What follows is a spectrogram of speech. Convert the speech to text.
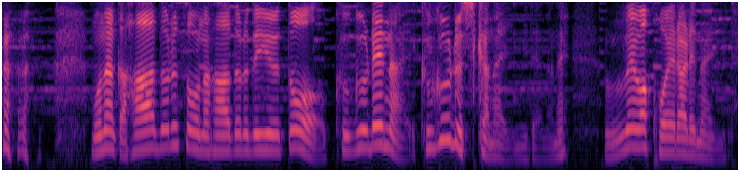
もうなんかハードル層のハードルで言うと、くぐれない、くぐるしかないみたいなね。上は越えられないみたいな、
